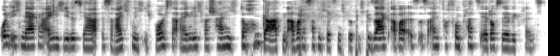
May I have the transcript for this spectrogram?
und ich merke eigentlich jedes Jahr, es reicht nicht. Ich bräuchte eigentlich wahrscheinlich doch einen Garten. Aber das habe ich jetzt nicht wirklich gesagt. Aber es ist einfach vom Platz eher doch sehr begrenzt.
